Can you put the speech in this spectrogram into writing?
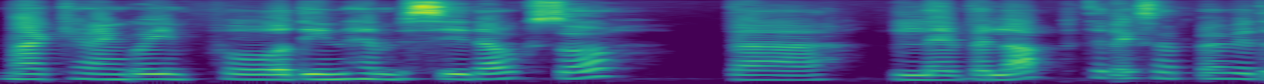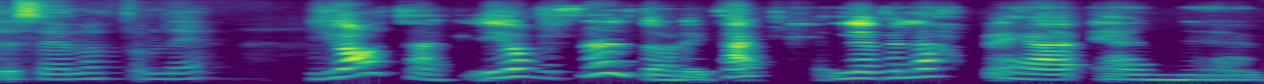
Man kan gå in på din hemsida också. Där Level Up till exempel. Vill du säga något om det? Ja tack, jag var snällt av dig, tack. Level Up är en eh,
